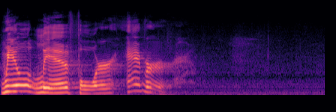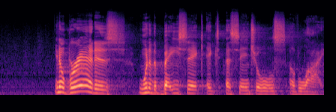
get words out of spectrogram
Will live forever. You know, bread is one of the basic essentials of life.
